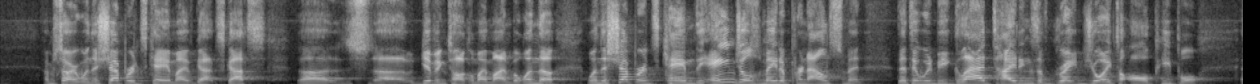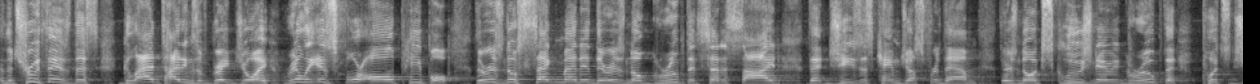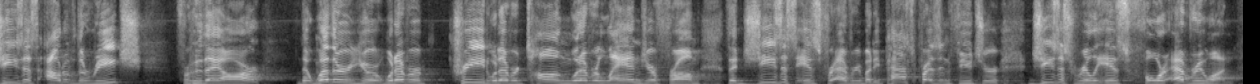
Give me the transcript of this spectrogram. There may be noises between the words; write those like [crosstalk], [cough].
I'm sorry, when the shepherds came, I've got Scott's uh, uh, giving talk on my mind, but when the, when the shepherds came, the angels made a pronouncement that there would be glad tidings of great joy to all people. And the truth is, this glad tidings of great joy really is for all people. There is no segmented, there is no group that's set aside that Jesus came just for them. There's no exclusionary group that puts Jesus out of the reach for who they are. That whether you're, whatever creed, whatever tongue, whatever land you're from, that Jesus is for everybody, past, present, future. Jesus really is for everyone.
